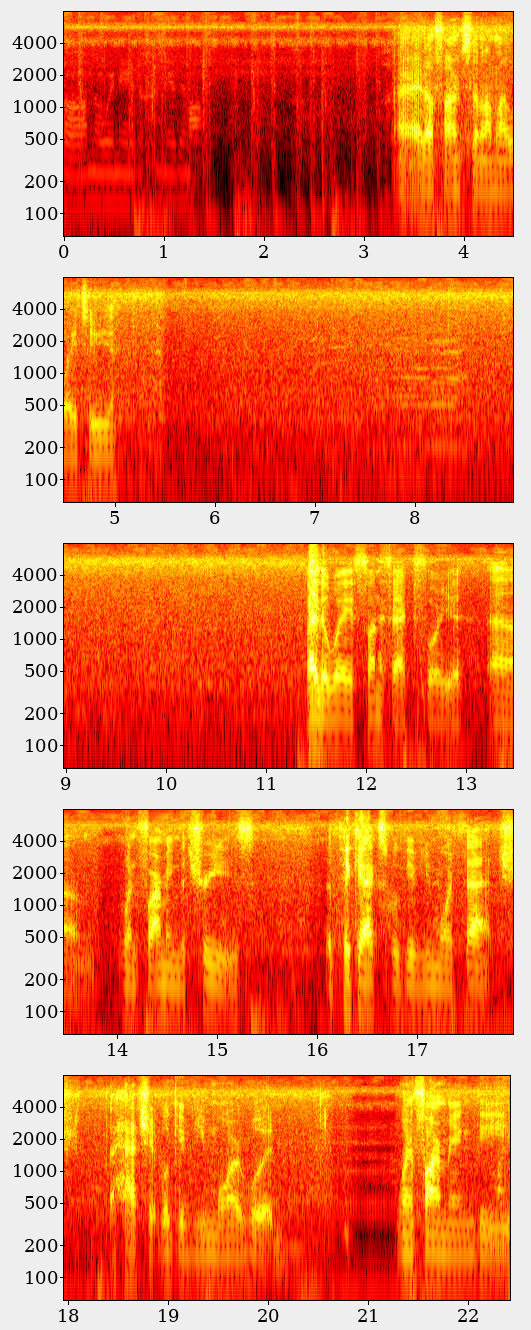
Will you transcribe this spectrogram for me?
Oh. Alright, I'll farm some on my way to you. By the way, fun fact for you. Um, when farming the trees, the pickaxe will give you more thatch. The hatchet will give you more wood. When farming the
